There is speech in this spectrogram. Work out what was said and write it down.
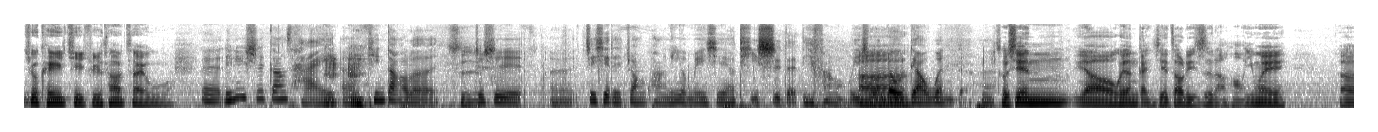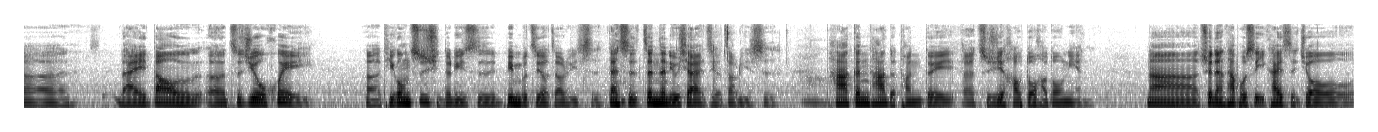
就可以解决他的债务。呃，林律师刚才呃 听到了，是就是呃这些的状况，你有没有一些要提示的地方？我一说漏掉问的。嗯，首先要非常感谢赵律师了哈，因为呃来到呃自救会呃提供咨询的律师并不只有赵律师，但是真正留下来只有赵律师。他跟他的团队呃持续好多好多年。那虽然他不是一开始就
